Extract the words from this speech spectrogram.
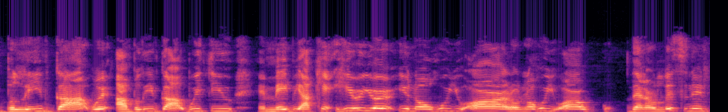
believe God with I believe God with you and maybe I can't hear your you know who you are. I don't know who you are that are listening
